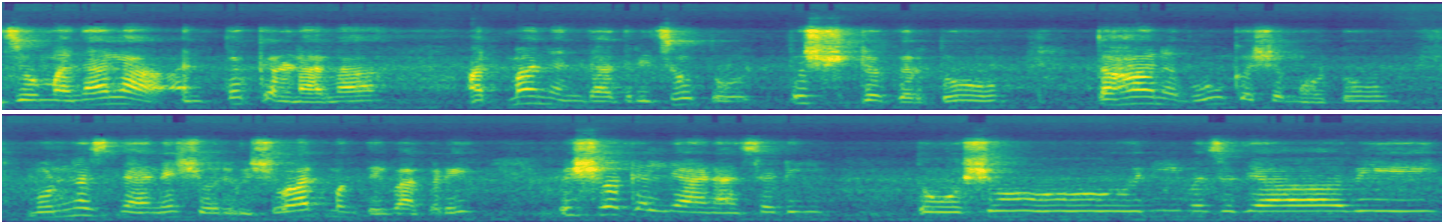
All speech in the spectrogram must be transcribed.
जो मनाला अंतकरणाला आत्मानंदात रिझवतो तुष्ट करतो. तहान भूक शमवतो म्हणूनच ज्ञानेश्वर विश्वात्मक देवाकडे विश्वकल्याणासाठी तो शोनी मज द्यावे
